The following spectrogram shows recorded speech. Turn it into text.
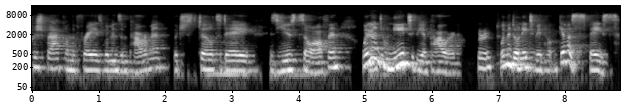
push back on the phrase women's empowerment, which still today is used so often. Women don't need to be empowered. Correct. Women don't need to be empowered. Give us space.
